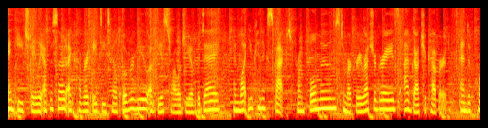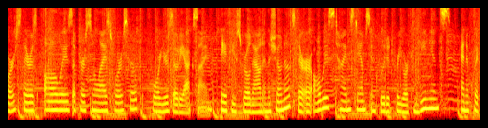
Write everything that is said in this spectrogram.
In each daily episode, I covered a detailed overview of the astrology of the day and what you can expect from full moons to Mercury retrogrades. I've got you covered. And of course, there is always a personalized horoscope for your zodiac sign. If you scroll down in the show notes, there are always timestamps included for your convenience. And a quick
